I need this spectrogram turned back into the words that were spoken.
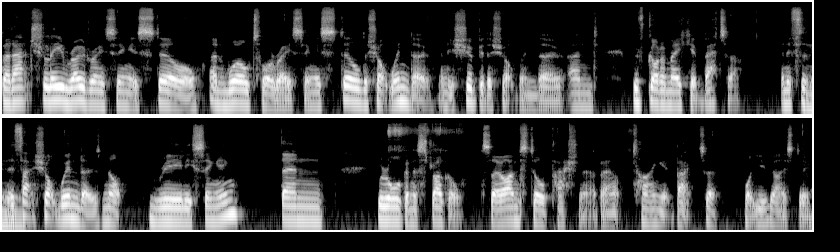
but actually, road racing is still, and world tour racing is still the shop window, and it should be the shop window, and we've got to make it better. And if, mm. if that shop window is not really singing, then we're all going to struggle. So I'm still passionate about tying it back to what you guys do.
